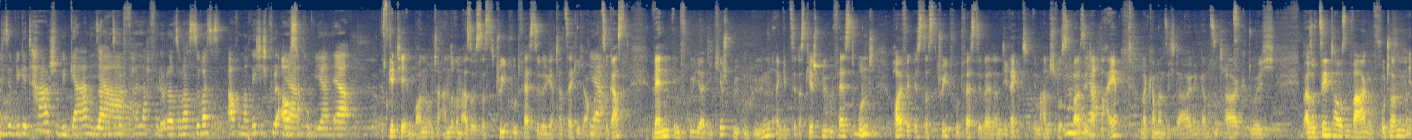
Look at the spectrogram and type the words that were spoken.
diese vegetarische, veganen Sachen, ja. so mit Falafel oder sowas. Sowas ist auch immer richtig cool auszuprobieren. Ja. Es gibt hier in Bonn unter anderem, also ist das Street Food Festival ja tatsächlich auch mal zu Gast. Wenn im Frühjahr die Kirschblüten blühen, dann gibt es ja das Kirschblütenfest mhm. und häufig ist das Street Food Festival dann direkt im Anschluss mhm, quasi dabei. Und dann kann man sich da den ganzen Tag durch also 10.000 Wagen futtern ja.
